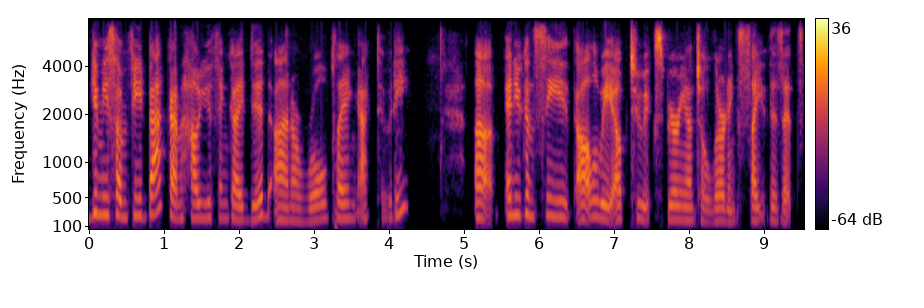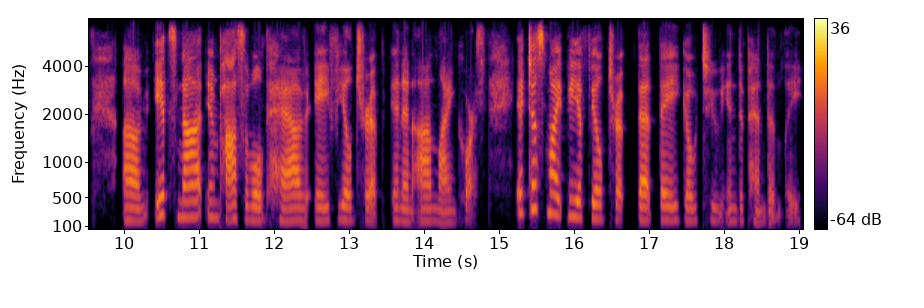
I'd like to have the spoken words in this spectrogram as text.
give me some feedback on how you think I did on a role-playing activity. Uh, and you can see all the way up to experiential learning site visits. Um, it's not impossible to have a field trip in an online course. It just might be a field trip that they go to independently,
